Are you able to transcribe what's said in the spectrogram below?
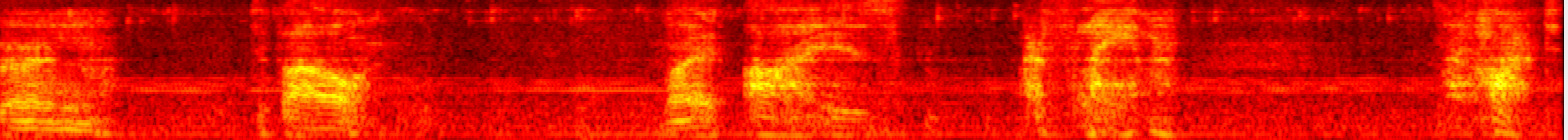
burn T'Pau. My eyes are flame. My heart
